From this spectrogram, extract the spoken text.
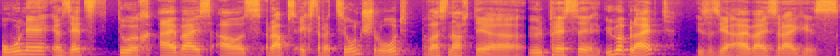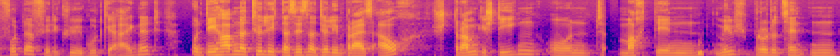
Bohne ersetzt durch Eiweiß aus Rapsextraktionsschrot, was nach der Ölpresse überbleibt ist ein sehr eiweißreiches Futter für die Kühe gut geeignet. Und die haben natürlich, das ist natürlich im Preis auch stramm gestiegen und macht den Milchproduzenten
